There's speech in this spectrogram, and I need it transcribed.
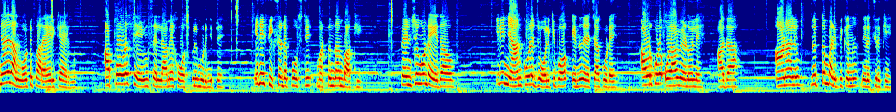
ഞാനിത് അങ്ങോട്ട് പറയാതിരിക്കായിരുന്നു. അപ്പോടെ സേവിങ്സ് എല്ലാമേ ഹോസ്പിറ്റൽ മുടിഞ്ഞിട്ട് ഇനി ഫിക്സഡ് ഡെപ്പോസിറ്റ് മട്ടും താൻ ബാക്കി. പെൻഷൻ കൊണ്ട് ഏതാവും? ഇനി ഞാൻ കൂടെ ജോലിക്ക് പോവാം എന്ന് നിലച്ചാൽ കൂടെ? അവർ കൂടെ ഒരാൾ വേണമല്ലേ? അതാ. ആണാലും നൃത്തം പഠിപ്പിക്കുന്ന നിലച്ചിരിക്കേ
